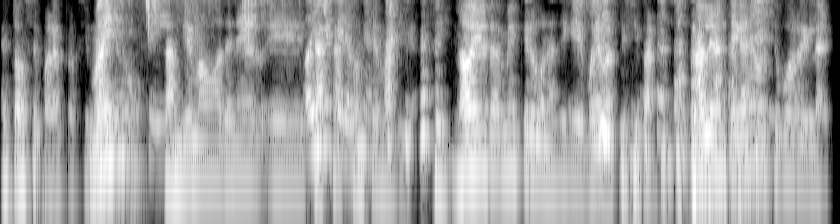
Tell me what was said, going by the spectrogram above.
Entonces, para el próximo año. Sí. también vamos a tener eh, yo cajas con una. temática. Sí. No, yo también quiero una, así que voy a participar. Probablemente gane porque puedo arreglar esto.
